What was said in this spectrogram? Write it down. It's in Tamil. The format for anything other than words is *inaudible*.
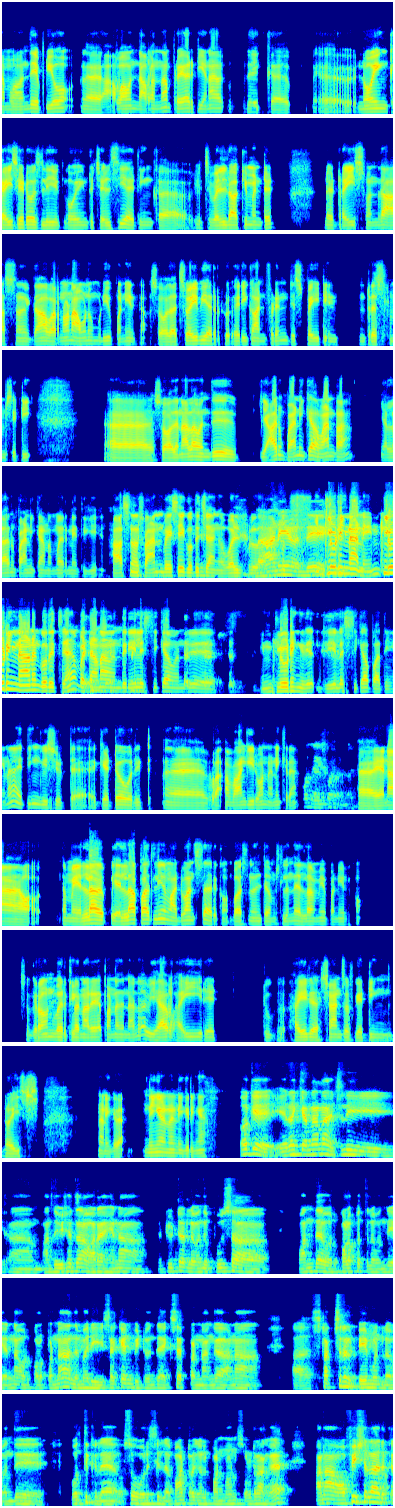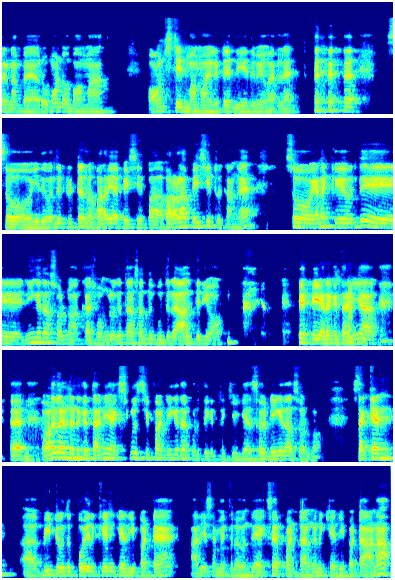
நம்ம வந்து எப்படியோ uh, அவன் வந்து அவன் தான் ப்ரையாரிட்டி ஏன்னா like uh, knowing Caicedo's leave going to Chelsea I think it's well documented that Rice வந்து ஆஸ்டனுக்கு தான் வரணும்னு அவனும் முடிவு பண்ணியிருக்கான். So that's why we are very confident despite in interest from City so அதனால வந்து யாரும் பேனிக்கா வேண்டாம். எல்லாரும் பேனிக் ஆன மாதிரி நேத்திக்கு. ஆர்சனல் ஃபேன் பேஸே கொதிச்சாங்க வேர்ல்ட் ஃபுல்லா நானே வந்து இன்க்ளூடிங் நான் இன்க்ளூடிங் நானும் கொதிச்சேன். பட் ஆனா வந்து ரியலிஸ்டிக்கா வந்து இன்க்ளூடிங் ரியலிஸ்டிக்கா பாத்தீங்கன்னா I think we should get over it வாங்கிடுவோம்னு நினைக்கிறேன். Uh, ஏன்னா நம்ம எல்லா எல்லா பார்ட்லயும் நம்ம அட்வான்ஸ் தான் இருக்கோம். பர்சனல் டேர்ம்ஸ்ல இருந்து எல்லாமே பண்ணியிருக்கோம். ஸோ கிரவுண்ட் ஒர்க்ல நிறைய பண்ணதுனால we have high rate to high chance of getting Rice நினைக்கிறேன். நீங்க என்ன நினைக்கிறீங்க? ஓகே எனக்கு என்னன்னா ஆக்சுவலி um, அந்த விஷயத்த நான் வரேன். ஏன்னா ட்விட்டர்ல வந்து புதுசா வந்த ஒரு குழப்பத்துல வந்து என்ன ஒரு குழப்பம்னா அந்த மாதிரி செகண்ட் பீட் வந்து அக்செப்ட் பண்ணாங்க. ஆனா ஸ்ட்ரக்சரல் பேமெண்ட்ல வந்து ஒத்துக்கல. ஸோ ஒரு சில மாற்றங்கள் பண்ணோன்னு சொல்றாங்க. ஆனா அஃபிஷியலா இருக்கிற நம்ம ரொமானோ மாமா ஆன்ஸ்டைன் மாமா கிட்ட இருந்து எதுவுமே வரல. *laughs* ஸோ இது வந்து ட்விட்டர்ல பரவையா பேசி பரவலா பேசிட்டு இருக்காங்க. ஸோ எனக்கு வந்து நீங்க தான் சொல்லணும் ஆகாஷ். உங்களுக்கு தான் சந்து புந்தில் ஆள் தெரியும். எனக்கு தனியா வடலண்டனுக்கு தனியா எக்ஸ்க்ளூசிவா நீங்க தான் கொடுத்துக்கிட்டு இருக்கீங்க. ஸோ நீங்க தான் சொல்லணும். செகண்ட் பீட் வந்து போயிருக்குன்னு கேள்விப்பட்டேன். அதே சமயத்துல வந்து அக்செப்ட் பண்ணிட்டாங்கன்னு கேள்விப்பட்டேன். ஆனா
